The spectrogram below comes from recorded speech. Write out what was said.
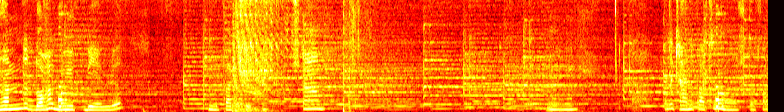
Hem de daha büyük bir. Bir partiye gideceğim. Hmm. Ya kendi partimi mi oluştursam?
